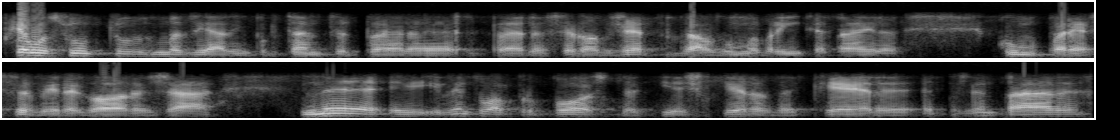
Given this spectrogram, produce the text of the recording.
porque é um assunto demasiado importante para, para ser objeto de alguma brincadeira, como parece haver agora já, na eventual proposta que a esquerda quer apresentar,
